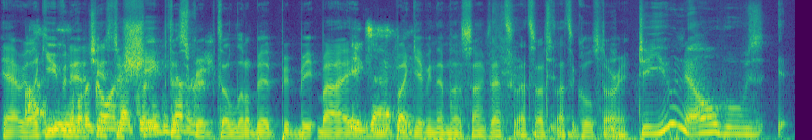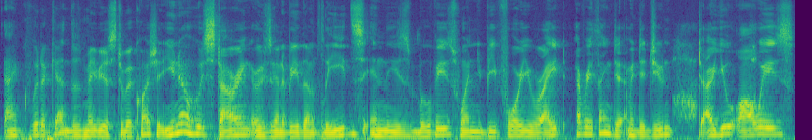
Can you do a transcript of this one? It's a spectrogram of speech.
Yeah, like uh, you even being had a able to chance to shape the script a little bit b- b- by Exactly. by giving them those songs. That's that's a, that's a cool story. Do you know who's? I would again. This may be a stupid question. You know who's starring or who's going to be the leads in these movies when you before you write everything? Did, I mean, did you? Are you always?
